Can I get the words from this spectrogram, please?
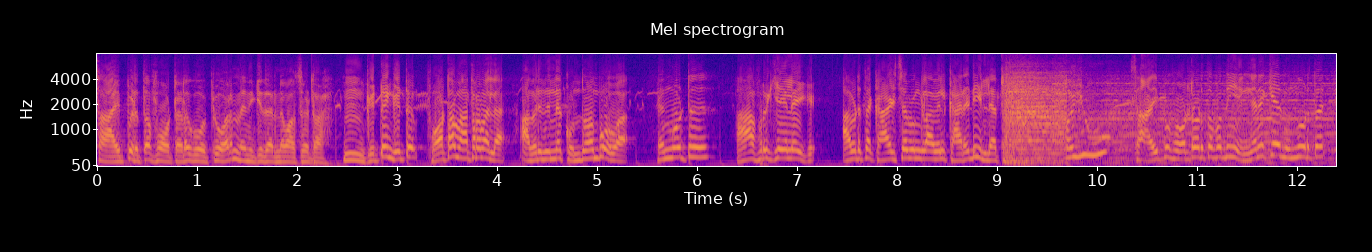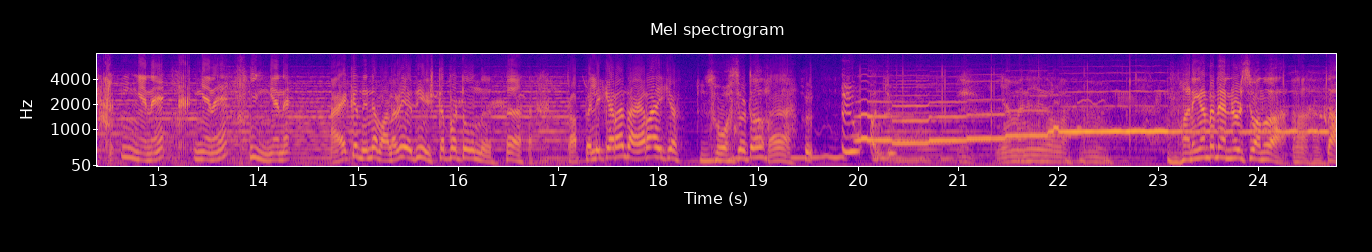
സായിപ്പ് എടുത്ത ഫോട്ടോയുടെ കോപ്പി ഒരെണ്ണം എനിക്ക് തരണ വാസുവേട്ടാ കിട്ടും കിട്ടും. ഫോട്ടോ മാത്രമല്ല അവർ നിന്നെ കൊണ്ടുപോകാൻ പോവാ. എങ്ങോട്ട്? ആഫ്രിക്കയിലേക്ക്. അവിടുത്തെ കാഴ്ച ബംഗ്ലാവിൽ കരടി ഇല്ലാത്ത അയ്യോ. സായിപ്പ് ഫോട്ടോ എടുത്തപ്പോ നീ എങ്ങനെയൊക്കെയാ നിന്ന് കൊടുത്ത്? ഇങ്ങനെ ഇങ്ങനെ ഇങ്ങനെ. അയക്ക് നിന്നെ വളരെയധികം ഇഷ്ടപ്പെട്ടു എന്ന്. കപ്പലിൽ കയറാൻ തയ്യാറായിക്കോ. സുഹാസോട്ടോ ഞാൻ ചെയ്തോളാം. മണികണ്ഠനെ അന്വേഷിച്ച് വന്നതാ. ദാ,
